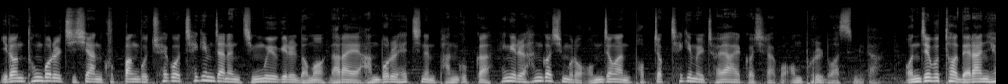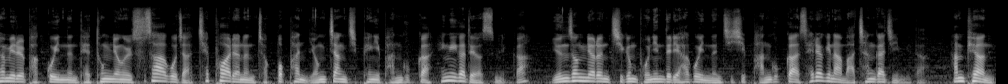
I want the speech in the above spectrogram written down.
이런 통보를 지시한 국방부 최고 책임자는 직무유기를 넘어 나라의 안보를 해치는 반국가 행위를 한 것이므로 엄정한 법적 책임을 져야 할 것이라고 엄포를 놓았습니다. 언제부터 내란 혐의를 받고 있는 대통령을 수사하고자 체포하려는 적법한 영장 집행이 반국가 행위가 되었습니까? 윤석열은 지금 본인들이 하고 있는 짓이 반국가 세력이나 마찬가지입니다. 한편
